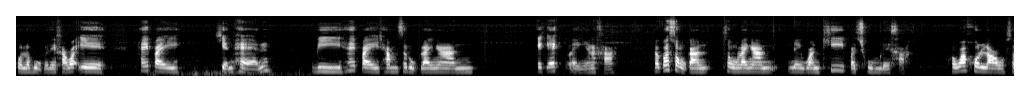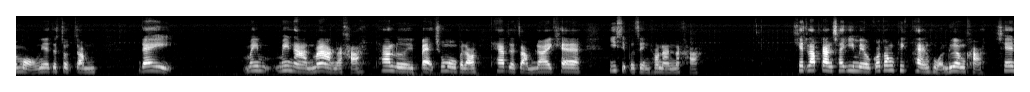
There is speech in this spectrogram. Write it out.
ควรระบุไปเลยค่ะว่า A ให้ไปเขียนแผน B ให้ไปทำสรุปรายงาน XX อะไรเงี้ยนะคะ แล้วก็ส่งการส่งรายงานในวันที่ประชุมเลยค่ะ เพราะว่าคนเราสมองเนี่ยจะจดจำได้ไม่ไม่นานมากนะคะ ถ้าเลย 8 ชั่วโมงไปแล้วแทบจะจำได้แค่ 20%เท่านั้นนะคะ เคล็ดลับการใช้อีเมลก็ต้องพลิกแพลงหัวเรื่องค่ะ เช่น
